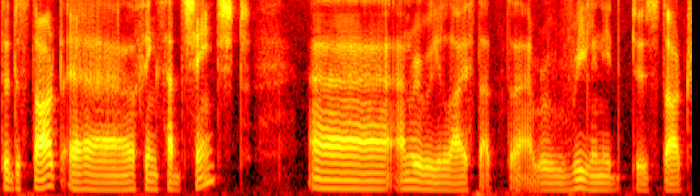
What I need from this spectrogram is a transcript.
to the start, uh, things had changed, uh, and we realized that uh, we really needed to start.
